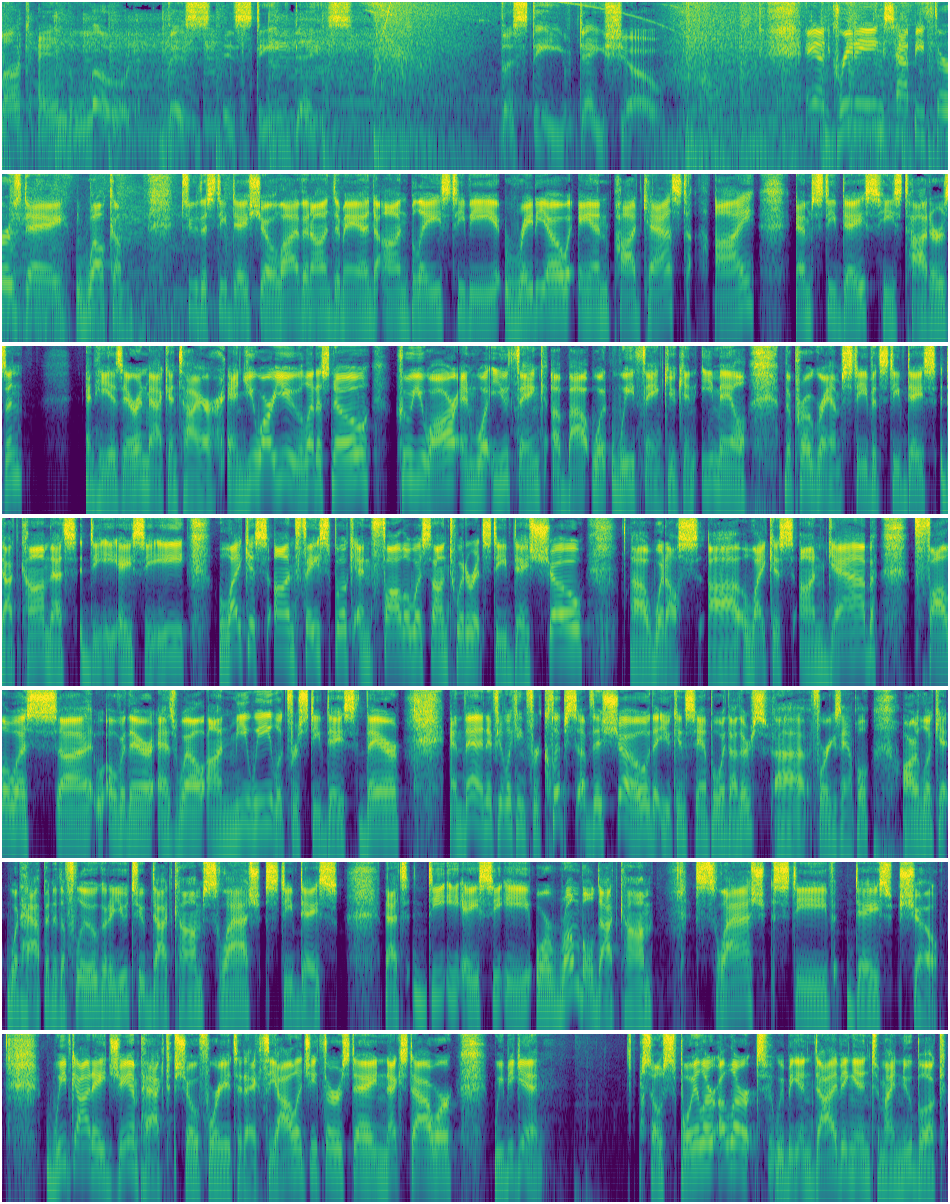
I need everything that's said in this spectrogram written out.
lock, and load. This is Steve Deace. The Steve Deace Show. And greetings, happy Thursday. Welcome to the Steve Deace Show, live and on demand on Blaze TV, radio, and podcast. I am Steve Deace. He's Todd Erzen. And he is Aaron McIntyre. And you are you. Let us know who you are and what you think about what we think. You can email the program, steve at stevedeace.com. That's D E A C E. Like us on Facebook and follow us on Twitter at Steve Deace Show. Uh, what else? Uh, like us on Gab. Follow us uh, over there as well on MeWe. Look for Steve Deace there. And then if you're looking for clips of this show that you can sample with others, uh, for example, or look at what happened to the flu, go to youtube.com slash Steve Deace. That's D E A C E or rumble.com slash Steve Deace Show. We've got a jam packed show for you today. Theology Thursday, next hour, we begin. So, spoiler alert, we begin diving into my new book,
